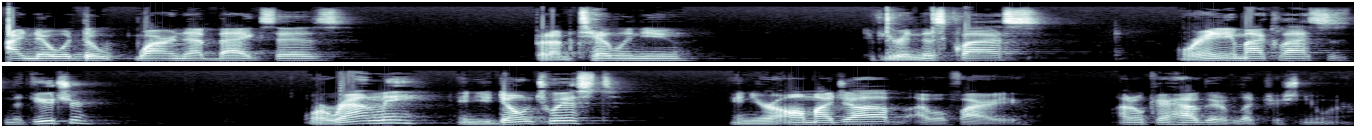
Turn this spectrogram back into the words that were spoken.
I know what the wire nut bag says, but I'm telling you, if you're in this class or any of my classes in the future or around me and you don't twist and you're on my job, I will fire you. I don't care how good of an electrician you are.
